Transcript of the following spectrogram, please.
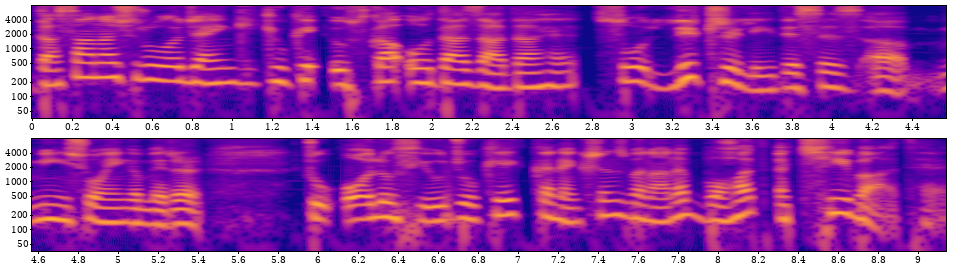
दस आना शुरू हो जाएँगी क्योंकि उसका अहदा ज़्यादा है। So literally this is me showing a mirror to all of you जो कि कनेक्शंस बनाना बहुत अच्छी बात है।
